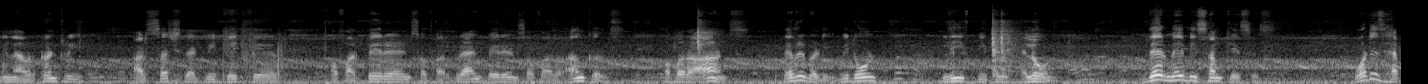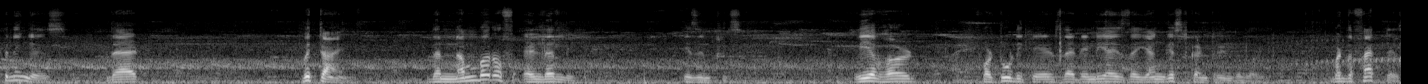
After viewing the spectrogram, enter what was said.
in our country are such that we take care of our parents of our grandparents of our uncles of our aunts everybody. We don't leave people alone. There may be some cases. What is happening is that with time, the number of elderly is increasing. We have heard for two decades that India is the youngest country in the world. But the fact is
